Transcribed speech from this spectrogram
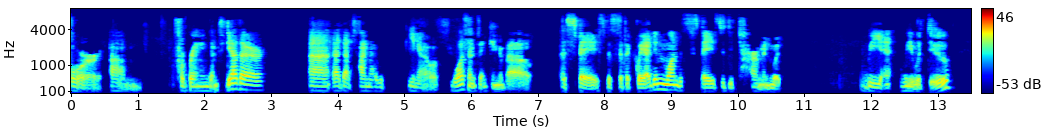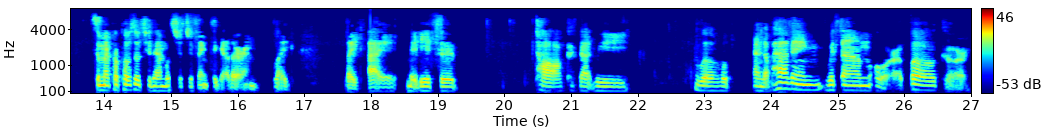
for, um, for bringing them together. Uh, at that time, I, you know, wasn't thinking about a space specifically. I didn't want the space to determine what we, we would do. So my proposal to them was just to think together and like, like I, maybe it's a talk that we will end up having with them or a book or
